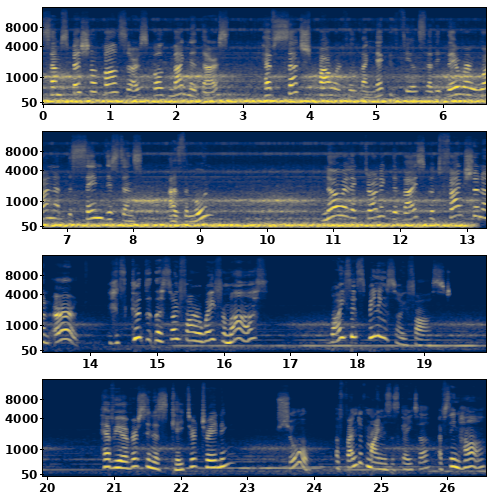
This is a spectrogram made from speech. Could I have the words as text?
Some special pulsars called magnetars have such powerful magnetic fields that if they were one at the same distance as the moon, no electronic device could function on Earth. It's good that they're so far away from us. Why is it spinning so fast? Have you ever seen a skater training? Sure. A friend of mine is a skater. I've seen her.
